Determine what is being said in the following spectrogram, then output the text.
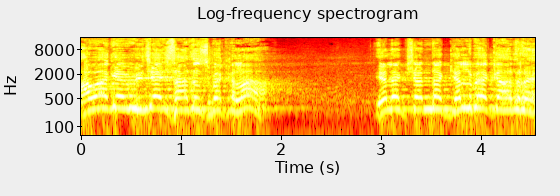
ಅವಾಗೇ ವಿಜಯ ಸಾಧಿಸ್ಬೇಕಲ್ಲ? ಎಲೆಕ್ಷನ್ದಾಗ ಗೆಲ್ಲಬೇಕಾದ್ರೆ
